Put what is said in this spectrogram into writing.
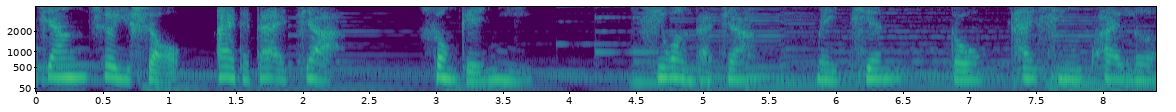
将这一首《爱的代价》送给你，希望大家。每天都开心快乐。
